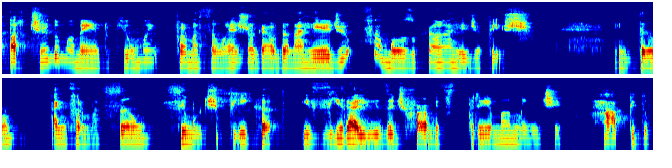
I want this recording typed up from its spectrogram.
partir do momento que uma informação é jogada na rede, o famoso caiu na rede é peixe. Então, a informação se multiplica e viraliza de forma extremamente rápida.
